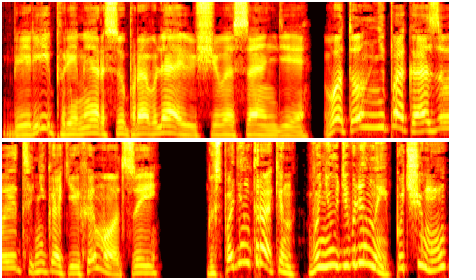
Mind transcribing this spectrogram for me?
Бери пример с управляющего Санди. Вот он не показывает никаких эмоций. Господин Тракен, вы не удивлены? Почему?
